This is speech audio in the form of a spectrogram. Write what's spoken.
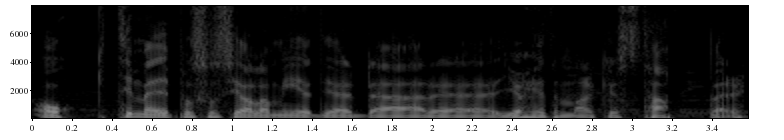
och till mig på sociala medier där eh, jag heter Marcus Tapper.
